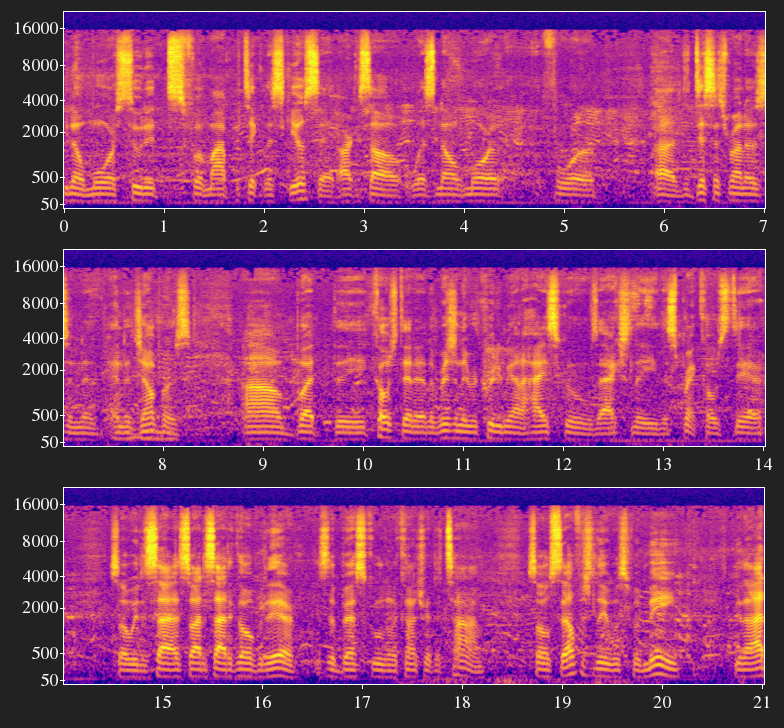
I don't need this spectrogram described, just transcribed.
you know, more suited for my particular skill set. Arkansas was known more for uh, the distance runners and the, and the jumpers. Um, but the coach that had originally recruited me out of high school was actually the sprint coach there. So we decided. So I decided to go over there. It's the best school in the country at the time. So selfishly, it was for me. You know, I,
